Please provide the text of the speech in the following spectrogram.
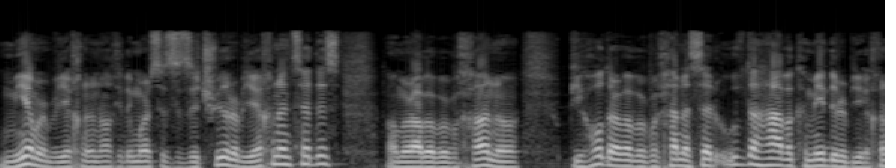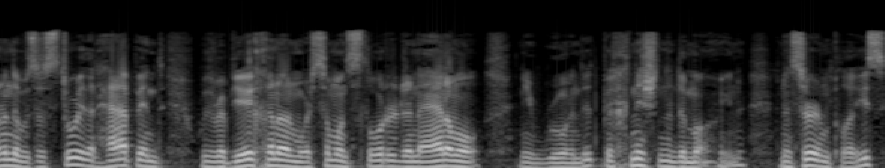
Rabbi Yechanan says, is it true that Rabbi Yechanan said this? Behold, Rabbi Barchana said, There was a story that happened with Rabbi Yechanan where someone slaughtered an animal and he ruined it, in the in a certain place.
